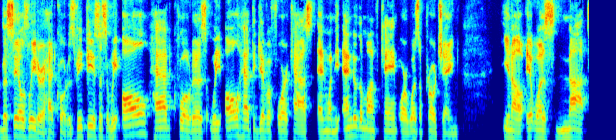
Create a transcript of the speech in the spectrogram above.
the sales leader had quotas. Vps we all had quotas. We all had to give a forecast. And when the end of the month came or was approaching you know it was not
